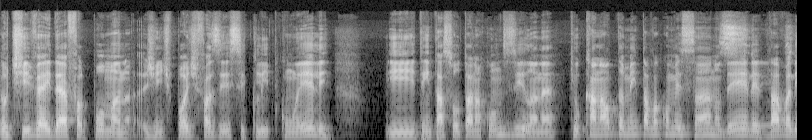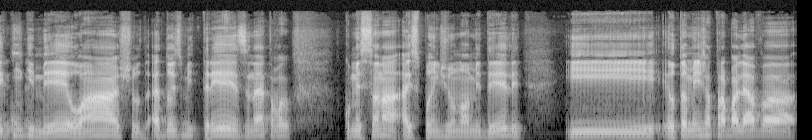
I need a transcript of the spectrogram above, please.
eu tive a ideia, falei, pô, mano, a gente pode fazer esse clipe com ele e tentar soltar na Condzilla, né? Que o canal também tava começando dele, ele Sim, tava ali sim, com o. Guimê, eu acho, é 2013, né? Tava começando a, a expandir o nome dele. E eu também já trabalhava,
